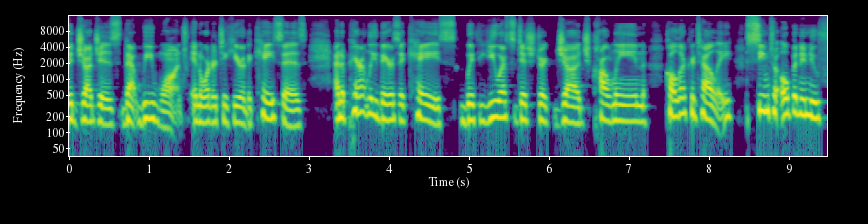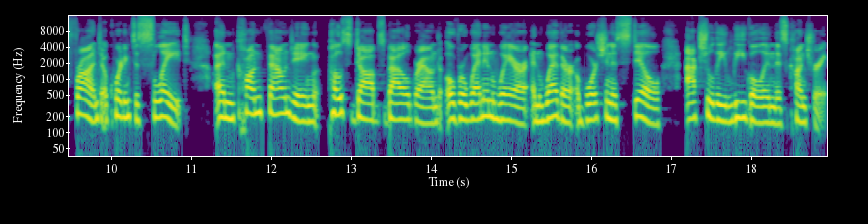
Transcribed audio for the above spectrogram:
the judges that we want in order to hear the cases? And apparently there's a case with U.S. District Judge Colleen Kollar-Kotelly seemed to open a new front, according to Slate, and confounding post-Dobbs battleground over when and where and whether abortion is still actually legal in this country.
